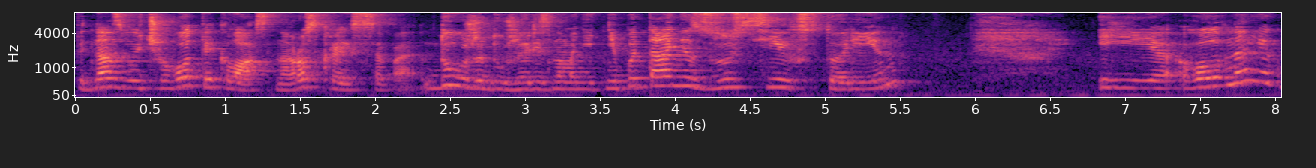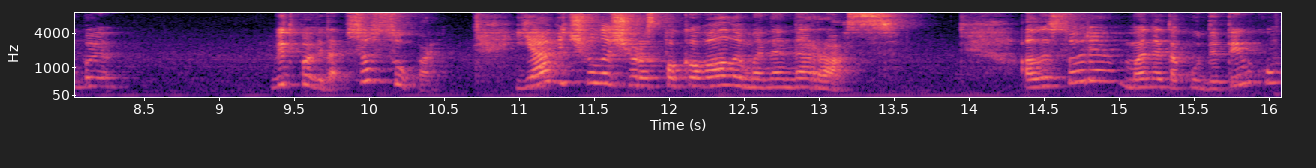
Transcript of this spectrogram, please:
під назвою Чого ти класна? Розкрий себе. Дуже-дуже різноманітні питання з усіх сторін. І головне, якби відповідати. Все супер. Я відчула, що розпакували мене на раз. Але сорі, в мене таку дитинку,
